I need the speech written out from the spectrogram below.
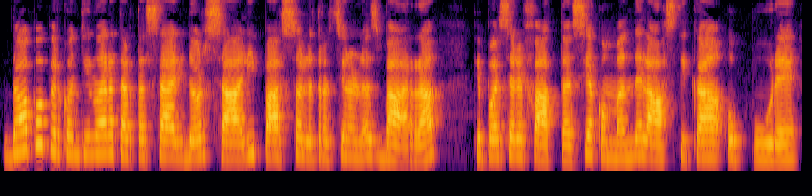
Dopo per continuare a tartassare i dorsali passo alla trazione alla sbarra che può essere fatta sia con banda elastica oppure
